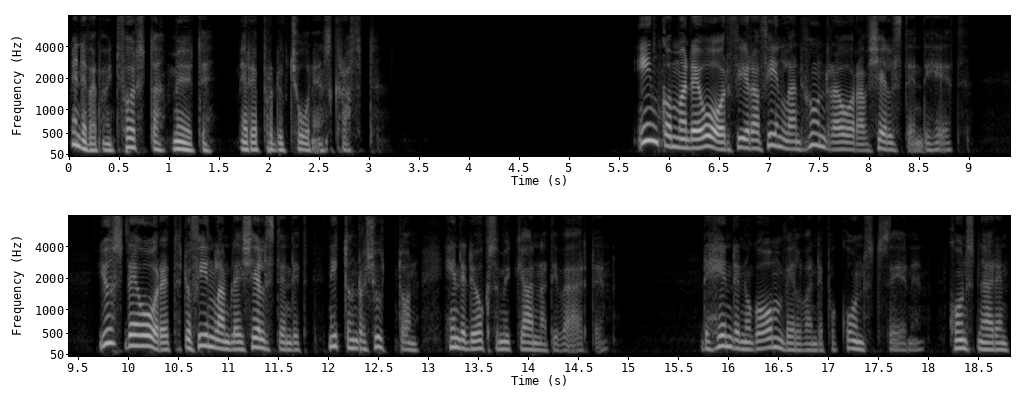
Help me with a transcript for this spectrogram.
Men det var mitt första möte med reproduktionens kraft. Inkommande år firar Finland 100 år av självständighet. Just det året då Finland blev självständigt, 1917, hände det också mycket annat i världen. Det hände något omvälvande på konstscenen. Konstnären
